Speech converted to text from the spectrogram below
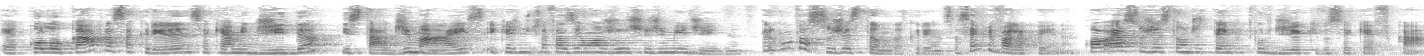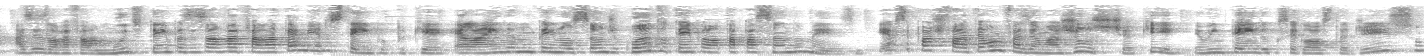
é colocar para essa criança que a medida está demais e que a gente precisa fazer um ajuste de medida. Pergunta a sugestão da criança, sempre vale a pena. Qual é a sugestão de tempo por dia que você quer ficar? Às vezes ela vai falar muito muito tempo, às vezes ela vai falar até menos tempo, porque ela ainda não tem noção de quanto tempo ela tá passando mesmo. E aí você pode falar, até vamos fazer um ajuste aqui? Eu entendo que você gosta disso,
